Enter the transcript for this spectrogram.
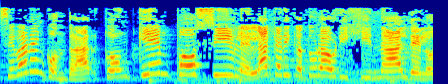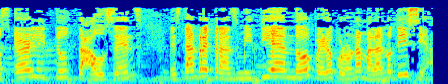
se van a encontrar con Kim Possible, la caricatura original de los early 2000s. La están retransmitiendo, pero por una mala noticia.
